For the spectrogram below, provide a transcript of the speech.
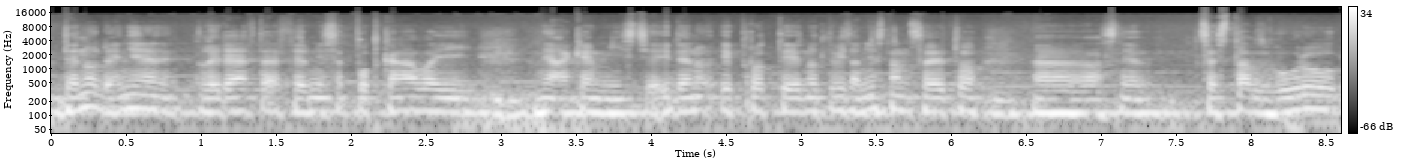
denodenně lidé v té firmě se potkávají v nějakém místě. I, deno, i pro ty jednotlivé zaměstnance je to uh, vlastně cesta vzhůru, uh,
